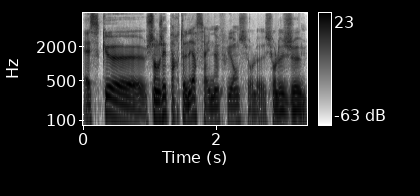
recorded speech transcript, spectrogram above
Est-ce que changer de partenaire, ça a une influence sur le, sur le jeu?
